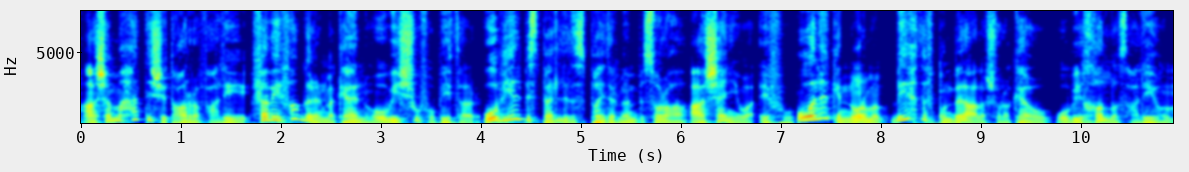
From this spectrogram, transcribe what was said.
عشان محدش يتعرف عليه. فبيفجر المكان وبيشوفه بيتر. وبيلبس بدلة سبايدر مان بسرعة عشان يوقفه. ولكن نورمان بيحدف قنبلة على شركائه وبيخلص عليهم.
